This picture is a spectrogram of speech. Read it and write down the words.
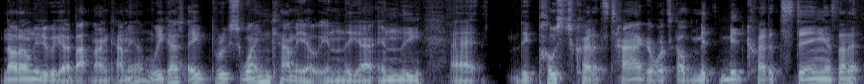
not only do we get a Batman cameo, we get a Bruce Wayne cameo in the, uh, in the, uh, the post credits tag or what's called mid mid credit sting is that it?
